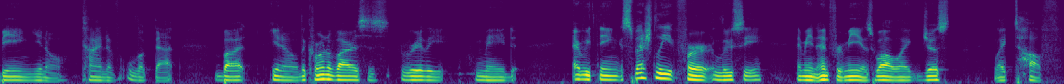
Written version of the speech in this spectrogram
being you know kind of looked at, but you know the coronavirus has really made everything, especially for Lucy. I mean, and for me as well, like just like tough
